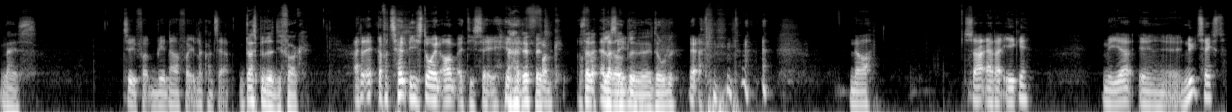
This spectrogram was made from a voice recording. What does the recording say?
Nice. til for venner og forældrekoncert. Der spillede de fuck. Og der, der fortalte de historien om, at de sagde Ja, det er fedt. funk. og Så er det fuck, allerede blevet en anekdote. Ja. Nå. Så er der ikke mere en øh, ny tekst.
